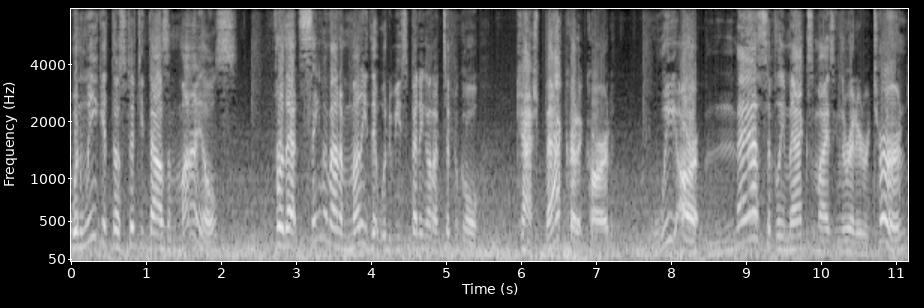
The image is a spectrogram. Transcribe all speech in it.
when we get those 50,000 miles for that same amount of money that would be spending on a typical cash back credit card, we are massively maximizing the rate of return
